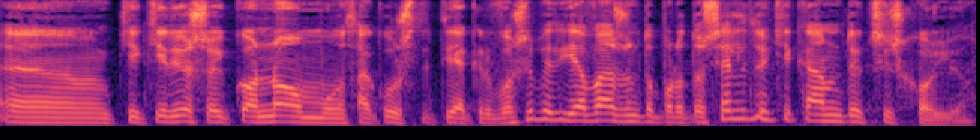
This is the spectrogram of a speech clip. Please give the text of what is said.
ε, και κυρίως ο οικονόμου θα ακούσετε τι ακριβώς είπε. Διαβάζουν το πρωτοσέλιδο και κάνουν το εξής σχόλιο.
